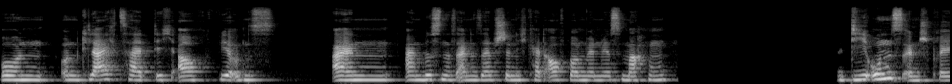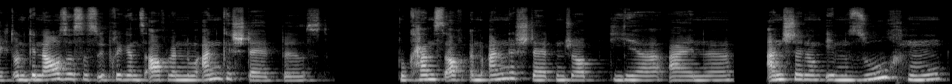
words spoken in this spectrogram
und, und gleichzeitig auch wir uns ein, ein Business, eine Selbstständigkeit aufbauen, wenn wir es machen, die uns entspricht. Und genauso ist es übrigens auch, wenn du angestellt bist. Du kannst auch im Angestelltenjob dir eine Anstellung eben suchen,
